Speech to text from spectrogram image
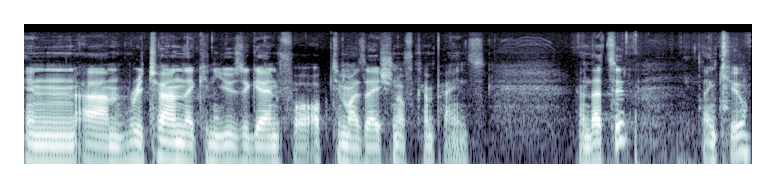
in um, return they can use again for optimization of campaigns. And that's it. Thank you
